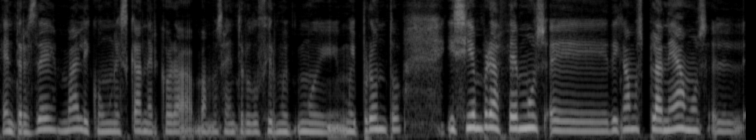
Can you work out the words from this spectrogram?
en 3D, ¿vale? Y con un escáner que ahora vamos a introducir muy, muy, muy pronto. Y siempre hacemos, eh, digamos, planeamos el,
